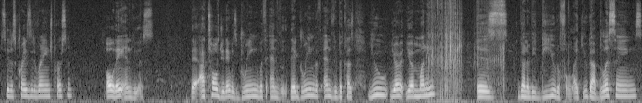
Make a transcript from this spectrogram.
see this crazy deranged person? Oh, they envious. They, I told you they was green with envy. They're green with envy because you your your money is gonna be beautiful. Like you got blessings,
